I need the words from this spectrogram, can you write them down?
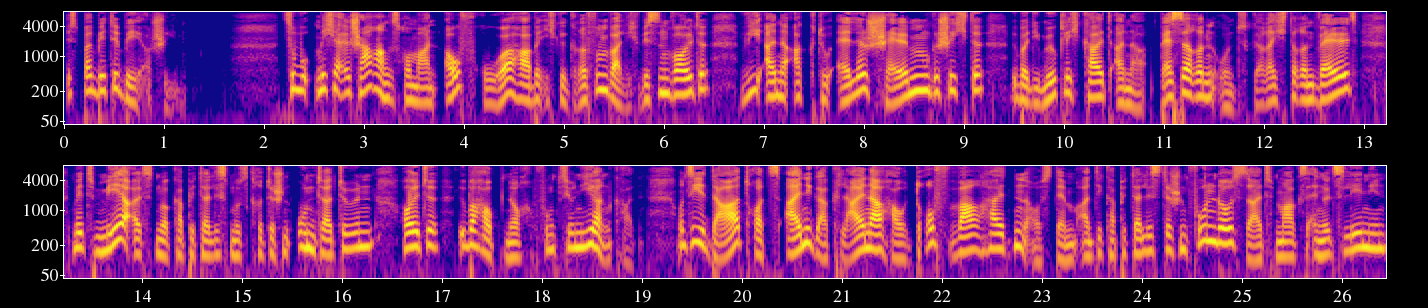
ist bei BTB erschienen. Zu Michael Scharangs Roman Aufruhr habe ich gegriffen, weil ich wissen wollte, wie eine aktuelle Schelmengeschichte über die Möglichkeit einer besseren und gerechteren Welt mit mehr als nur kapitalismuskritischen Untertönen heute überhaupt noch funktionieren kann. Und siehe da, trotz einiger kleiner Haut-Druff-Wahrheiten aus dem antikapitalistischen Fundus seit Marx Engels Lenin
